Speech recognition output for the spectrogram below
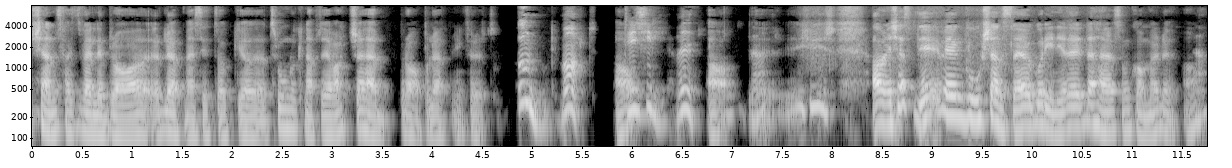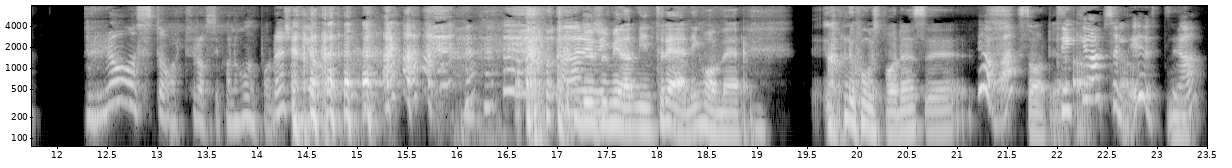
känns faktiskt väldigt bra löpmässigt och jag tror nog knappt att jag varit så här bra på löpning förut. Underbart! Ja, Det gillar vi. ja, Ja. det- ja det, känns, det är en god känsla jag går in i det, här som kommer nu. Ja. Bra start för oss i Konditionspodden känner jag. Du som menar att min träning har med Konditionspoddens eh, Ja, start göra? tycker Ja, jag absolut. Mm. Ja.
